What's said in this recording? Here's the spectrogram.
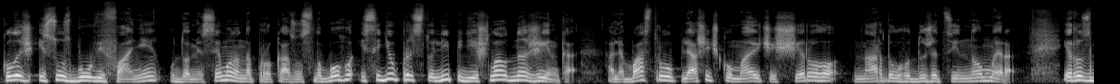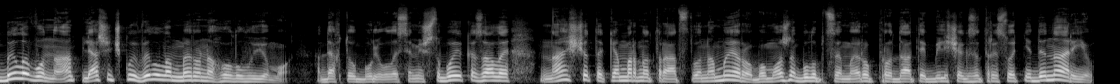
Коли ж Ісус був у Віфанії, у домі Симона на проказу слабого, і сидів при столі, підійшла одна жінка, алябастрову пляшечку, маючи щирого нардового дуже цінного мира. І розбила вона пляшечку і вилила миру на голову йому. Дехто обурювалися між собою і казали, нащо таке марнотратство на миро, бо можна було б це миро продати більше як за три сотні динаріїв,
